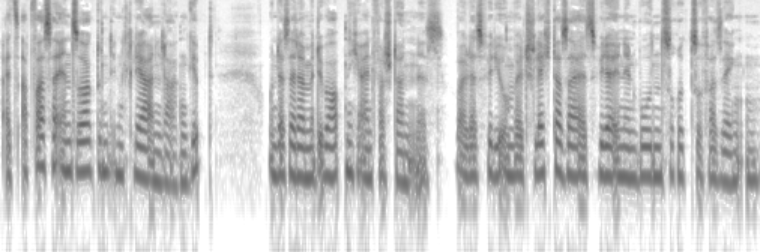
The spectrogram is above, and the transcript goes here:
als Abwasser entsorgt und in Kläranlagen gibt. Und dass er damit überhaupt nicht einverstanden ist, weil das für die Umwelt schlechter sei, als wieder in den Boden zurück zu versenken.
